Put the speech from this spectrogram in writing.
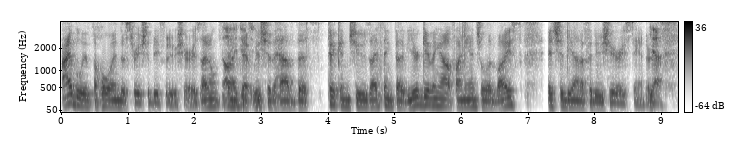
i believe the whole industry should be fiduciaries. I don't think oh, I do that too. we should have this pick and choose. I think that if you're giving out financial advice it should be on a fiduciary standard. Yes.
